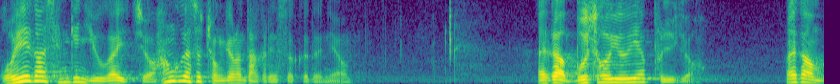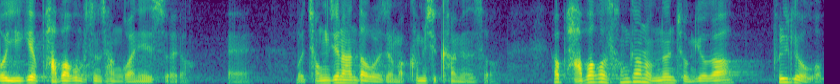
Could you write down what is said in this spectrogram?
오해가 생긴 이유가 있죠. 한국에서 종교는 다 그랬었거든요. 그러니까 무소유의 불교. 그러니까 뭐 이게 밥하고 무슨 상관이 있어요. 예. 뭐 정진한다고 그러잖아요. 막 금식하면서. 밥하고 상관없는 종교가 불교고.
